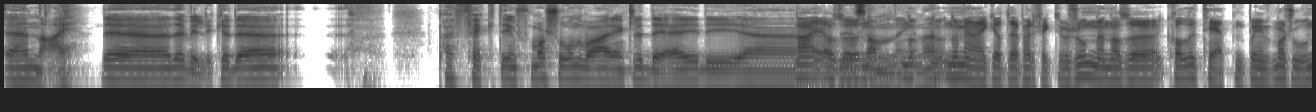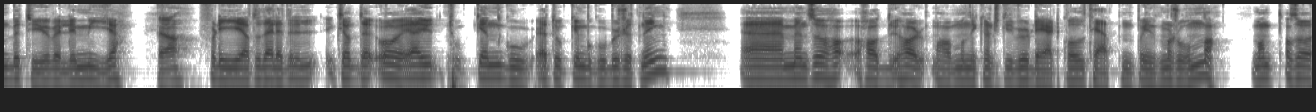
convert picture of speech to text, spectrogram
Eh, nei, det, det vil ikke. Det Perfekt informasjon, hva er egentlig det i de, eh, Nei, altså, de nå, sammenhengene? nå mener jeg ikke at det er perfekt informasjon, men altså, kvaliteten på informasjonen betyr jo veldig mye. Ja, Fordi at det er lett, og jeg tok en god, tok en god beslutning, eh, men så har, har har man kanskje ikke vurdert kvaliteten på informasjonen. Da. Man, altså,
